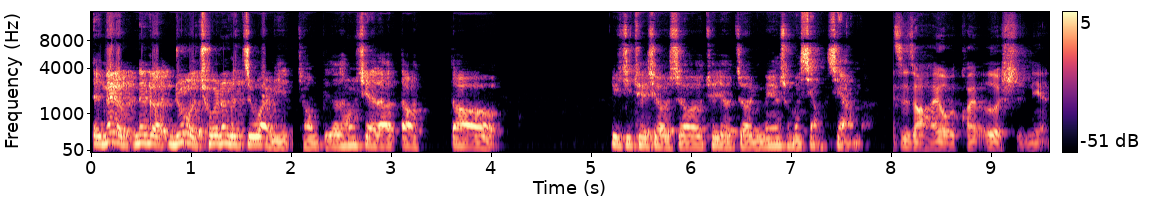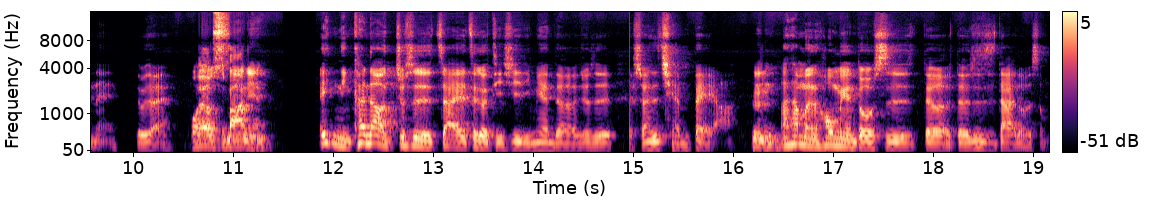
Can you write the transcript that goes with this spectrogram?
对，那个那个，如果除了那个之外，你从比如从现在到到到预计退休的时候，退休之后，你们有什么想象吗？至少还有快二十年呢，对不对？我还有十八年。哎，你看到就是在这个体系里面的，就是算是前辈啊，嗯，那他们后面都是的的日子大概都是什么？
